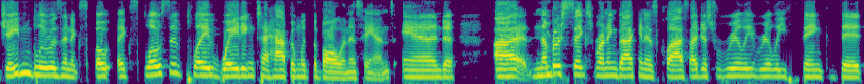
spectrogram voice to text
Jaydon Blue is an expo- explosive play waiting to happen with the ball in his hands. And uh, number six running back in his class, I just really, really think that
